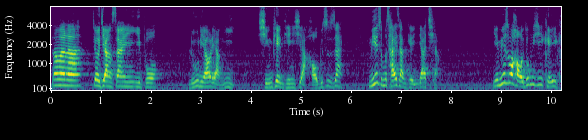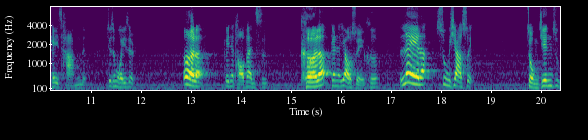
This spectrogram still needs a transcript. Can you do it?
那么呢就这样三衣一钵，如鸟两翼，行遍天下，好不自在，没有什么财产给人家抢，也没有什么好东西可以可以藏的，就这么回事儿。饿了跟人家讨饭吃，渴了跟人家要水喝，累了树下睡，总监住，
